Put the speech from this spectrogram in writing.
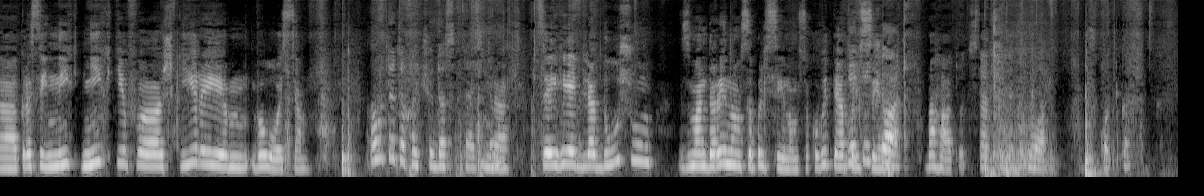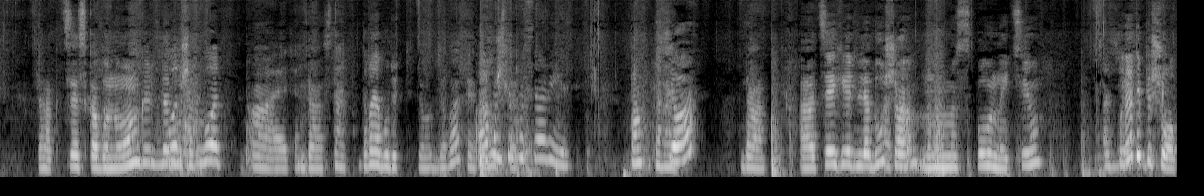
краси ніх- нігтів, е, шкіри, волосся. А вот это хочу достать. Да. Це гель для душу з мандарином з апельсином, соковитий апельсин. Багато. Став сюди. О, сколько. Так, це з кавуном гель для Вот, душа. вот. А, это. Да, став. Давай я буду тебе давати. А я хочу посмотреть. Там Давай. все? Да. А, Це гель для душа А м, з полуницею. А здесь- Куди ти пішов?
